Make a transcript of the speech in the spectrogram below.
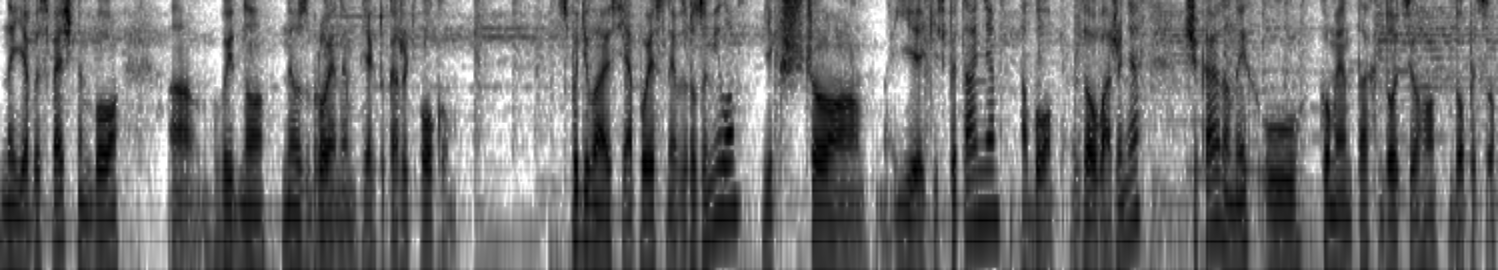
не є безпечним, бо видно неозброєним, як то кажуть, оком. Сподіваюсь, я пояснив зрозуміло. Якщо є якісь питання або зауваження, чекаю на них у коментах до цього допису.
